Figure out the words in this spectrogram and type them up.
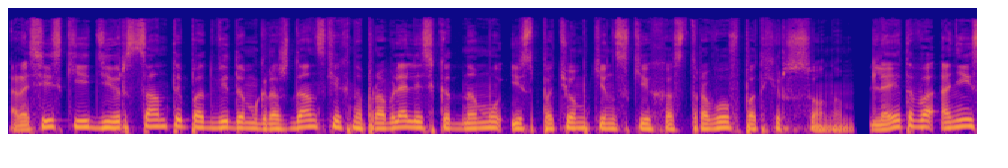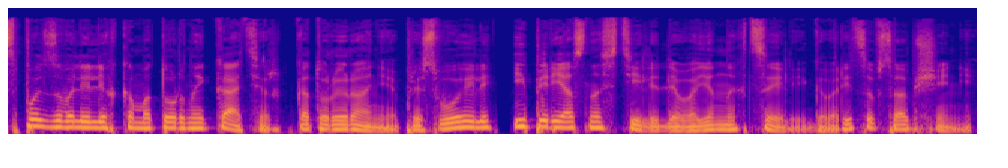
Российские диверсанты под видом гражданских направлялись к одному из Потемкинских островов под Херсоном. Для этого они использовали легкомоторный катер, который ранее присвоили и переоснастили для военных целей, говорится в сообщении.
